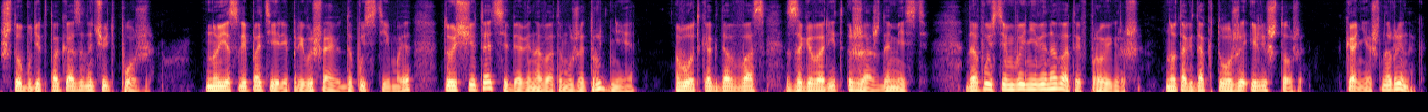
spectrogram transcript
что будет показано чуть позже. Но если потери превышают допустимое, то считать себя виноватым уже труднее. Вот когда в вас заговорит жажда мести. Допустим, вы не виноваты в проигрыше, но тогда кто же или что же? Конечно, рынок.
